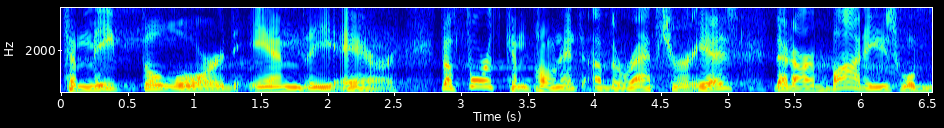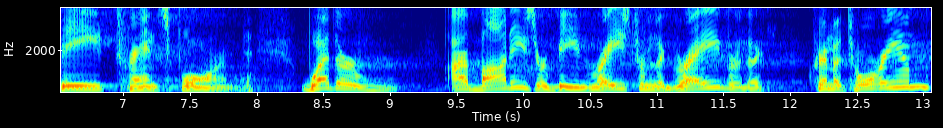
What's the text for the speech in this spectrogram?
to meet the Lord in the air. The fourth component of the rapture is that our bodies will be transformed. Whether our bodies are being raised from the grave or the crematorium,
